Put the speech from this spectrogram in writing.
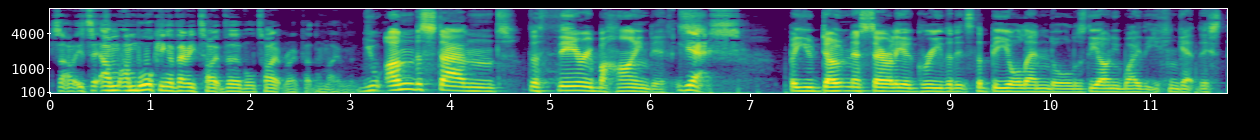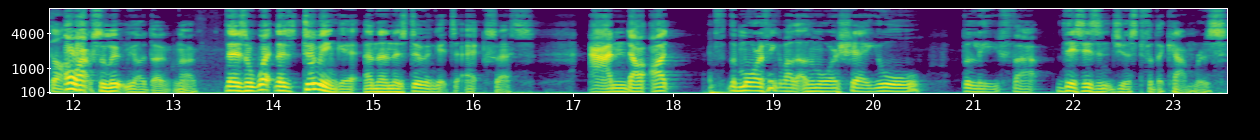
So it's I'm, I'm walking a very tight verbal tightrope at the moment. You understand the theory behind it, Yes. but you don't necessarily agree that it's the be all end all as the only way that you can get this done. Oh, absolutely, I don't know. There's a way, there's doing it, and then there's doing it to excess. And I, I, the more I think about that, the more I share your belief that this isn't just for the cameras.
